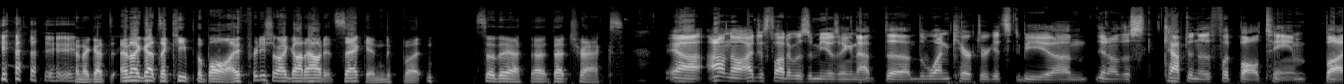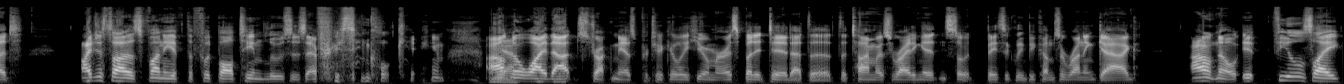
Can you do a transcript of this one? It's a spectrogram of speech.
yeah, and I got to, and I got to keep the ball. I'm pretty sure I got out at second, but so there, that that tracks. Yeah, I don't know. I just thought it was amusing that the the one character gets to be, um, you know, the captain of the football team, but I just thought it was funny if the football team loses every single game. I don't yeah. know why that struck me as particularly humorous, but it did at the, the time I was writing it, and so it basically becomes a running gag. I don't know. It feels like,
